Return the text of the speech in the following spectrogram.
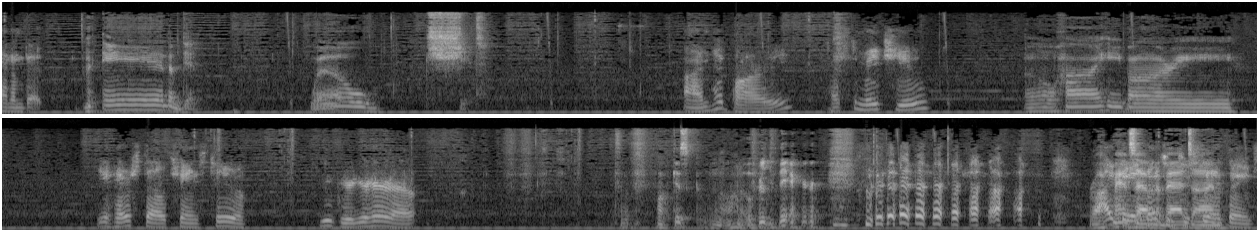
And I'm dead. and I'm dead. Well, shit. I'm Hibari. Nice to meet you. Oh, hi, Hibari. Your hairstyle changed too. You grew your hair out. What the fuck is going on over there? Rockman's having a bad time. Things.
